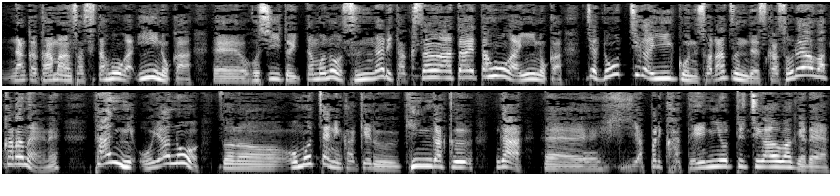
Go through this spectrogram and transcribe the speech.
なんか我慢させた方がいいのか、えー、欲しいといったものをすんなりたくさん与えた方がいいのか、じゃあどっちがいい子に育つんですか？それはわからないよね。単に親の、その、おもちゃにかける金額が、えー、やっぱり家庭によって違うわけで、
